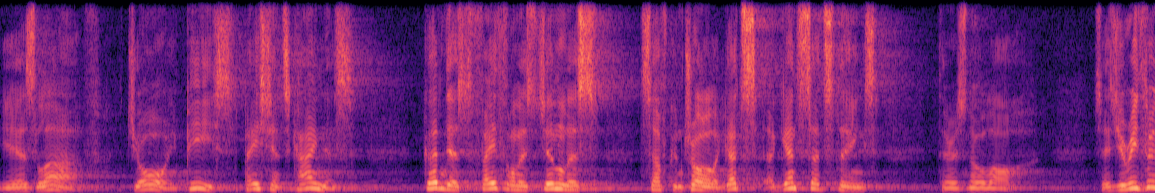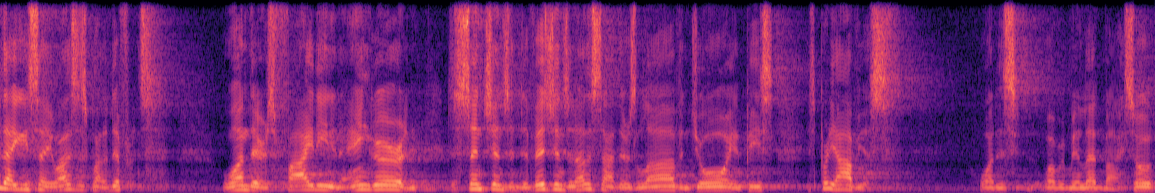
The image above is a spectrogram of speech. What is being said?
is love, joy, peace, patience, kindness, goodness, faithfulness, gentleness, self control. Against, against such things, there is no law. So as you read through that, you say, well, this is quite a difference. One, there's fighting and anger and dissensions and divisions. On the other side, there's love and joy and peace. It's pretty obvious what is what we've been led by. So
